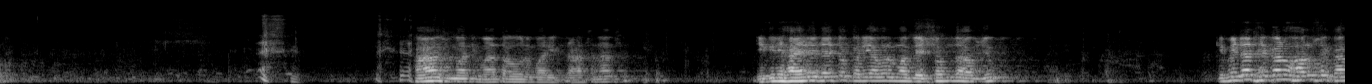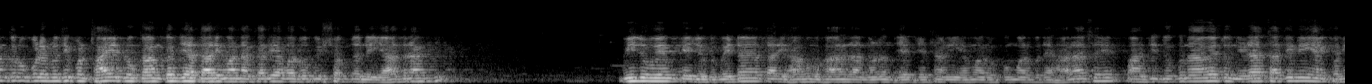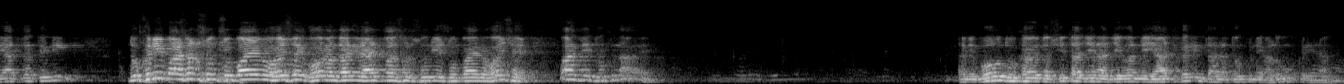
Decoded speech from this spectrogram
ખાસ મારી માતાઓને મારી પ્રાર્થના છે. દીકરી હારે જાય તો કરિયાવરમાં બે શબ્દ આવજો. કે બેટા, ઠેકાણું સારું છે, કામ કરવું પડે, નથી, પણ થાય એટલું કામ કરજે. તારી માના કરિયાવર રૂપી શબ્દને યાદ રાખજે. બીજું એમ કહેજો કે બેટા, તારી હાહુ હારા નણંદ જેઠ જેઠાણી અમારો કુમાર બધા હારા છે. પાંચથી દુઃખ ના આવે તો નિરાશ થતી નહીં, અહીં ફરિયાદ કરતી નહીં. દુઃખની પાછળ સુખ છુપાયેલું હોય છે, ઘોર અંધારી રાત પાછળ સૂર્ય છુપાયેલો હોય છે, પાંચથી દુઃખ ના આવે. અને બહુ દુઃખ આવે તો સીતાજીના જીવનને યાદ કરીને તારા દુઃખને હળવું કરી નાખો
